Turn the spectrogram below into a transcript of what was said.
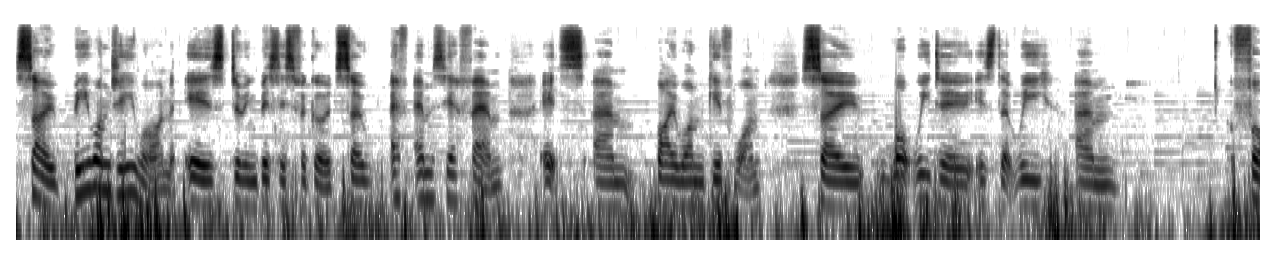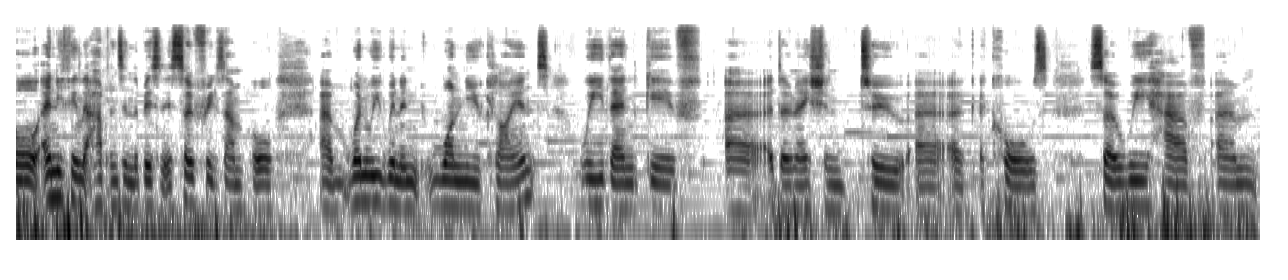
So B1G1 is doing business for good. So MCFM, it's um, buy one, give one. So what we do is that we um, for anything that happens in the business. So, for example, um, when we win one new client, we then give uh, a donation to uh, a, a, cause. So we have um,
